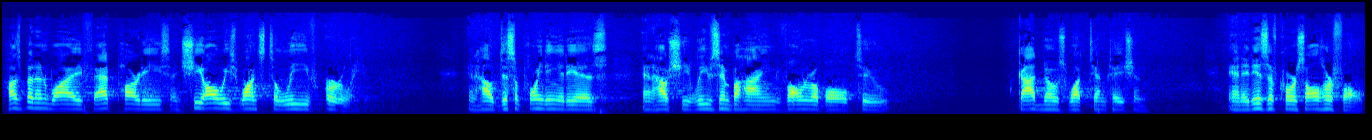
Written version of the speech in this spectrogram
husband and wife at parties, and she always wants to leave early, and how disappointing it is, and how she leaves him behind, vulnerable to God knows what temptation. And it is, of course, all her fault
